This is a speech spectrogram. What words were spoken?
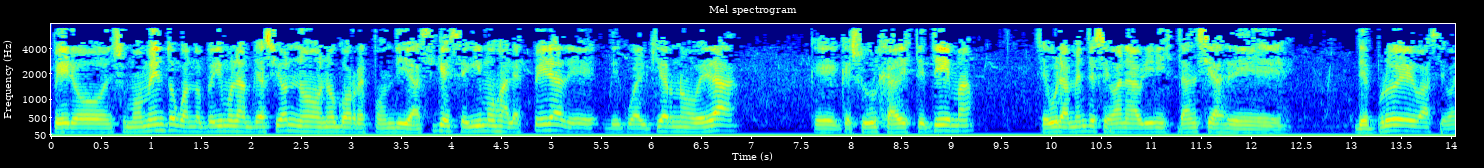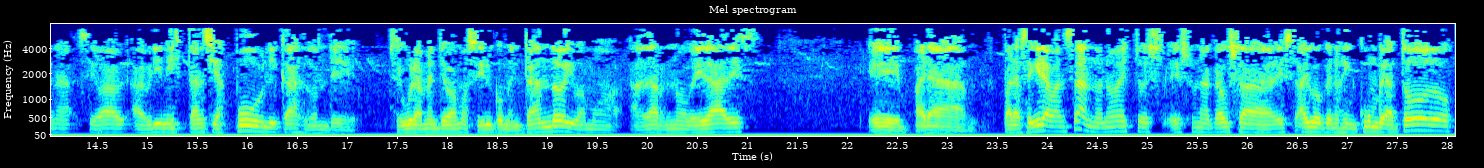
pero en su momento cuando pedimos la ampliación no no correspondía, así que seguimos a la espera de, de cualquier novedad que, que surja de este tema, seguramente se van a abrir instancias de de pruebas, se van a, se va a abrir instancias públicas donde seguramente vamos a ir comentando y vamos a, dar novedades eh, para, para seguir avanzando, ¿no? Esto es, es una causa, es algo que nos incumbe a todos,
